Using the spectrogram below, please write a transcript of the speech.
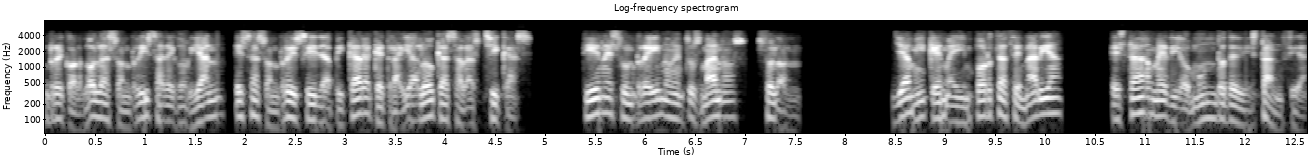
Recordó la sonrisa de Gorian, esa sonrisilla picara que traía locas a las chicas. Tienes un reino en tus manos, Solón. ¿Ya a mí qué me importa Cenaria? Está a medio mundo de distancia.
